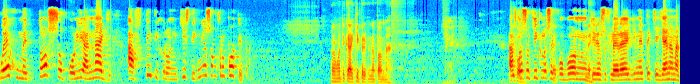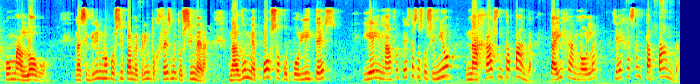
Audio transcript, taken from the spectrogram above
που έχουμε τόσο πολύ ανάγκη αυτή τη χρονική στιγμή ως ανθρωπότητα. Πραγματικά, εκεί πρέπει να πάμε. Αυτός λοιπόν, ο κύκλος εκπομπών, ναι. κύριε Σουφλερέ, γίνεται και για έναν ακόμα λόγο να συγκρίνουμε όπως είπαμε πριν το χθες με το σήμερα. Να δούμε πώς από πολίτες οι Έλληνοι άνθρωποι έφτασαν στο σημείο να χάσουν τα πάντα. Τα είχαν όλα και έχασαν τα πάντα.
